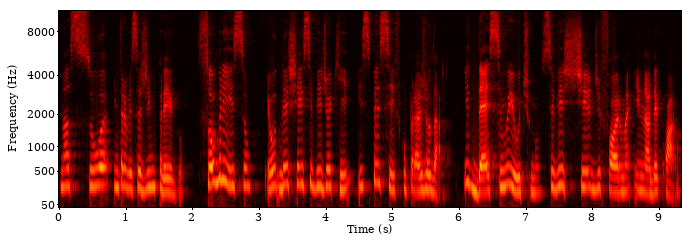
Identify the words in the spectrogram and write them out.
na sua entrevista de emprego. Sobre isso, eu deixei esse vídeo aqui específico para ajudar. E décimo e último, se vestir de forma inadequada.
